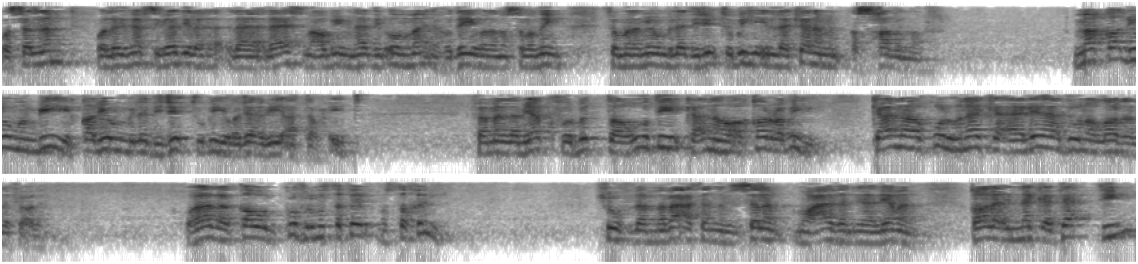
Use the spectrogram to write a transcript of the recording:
وسلم والذي نفسي بيدي لا, لا, لا يسمع به من هذه الأمة يهودي ولا نصراني ثم لم يؤمن بالذي جئت به إلا كان من أصحاب النار. ما قال يؤمن به؟ قال يؤمن بالذي جئت به وجاء به التوحيد. فمن لم يكفر بالطاغوت كأنه أقر به. كان يقول هناك آلهة دون الله جل في علاه وهذا القول كفر مستقل مستقل. شوف لما بعث النبي صلى الله عليه وسلم معاذا إلى اليمن قال إنك تأتي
